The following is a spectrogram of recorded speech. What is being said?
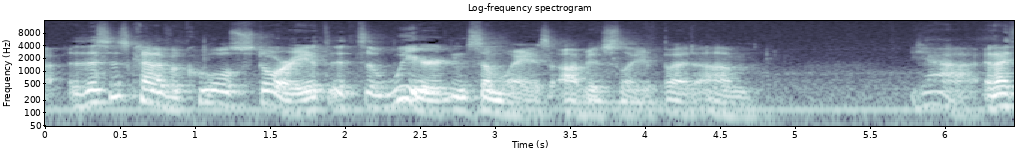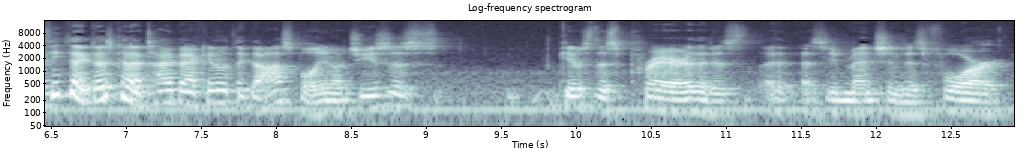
uh, this is kind of a cool story. It, it's a weird in some ways, obviously, but um, yeah, and I think that does kind of tie back in with the gospel. You know, Jesus gives this prayer that is, uh, as you mentioned, is for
